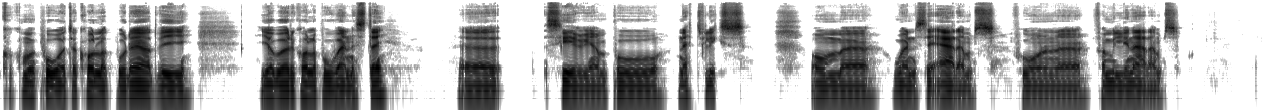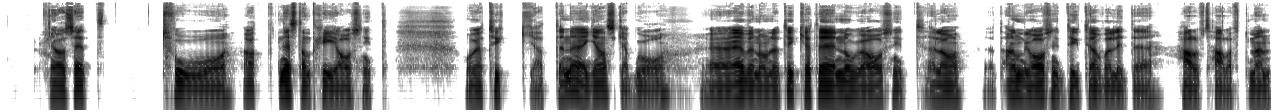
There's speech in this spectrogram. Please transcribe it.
kommer på att jag kollat på det är att vi, jag började kolla på Wednesday, eh, serien på Netflix om eh, Wednesday Adams från eh, familjen Adams. Jag har sett två, ja, nästan tre avsnitt och jag tycker att den är ganska bra. Eh, även om jag tycker att det är några avsnitt, eller att andra avsnitt tyckte jag var lite halvt halvt, men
